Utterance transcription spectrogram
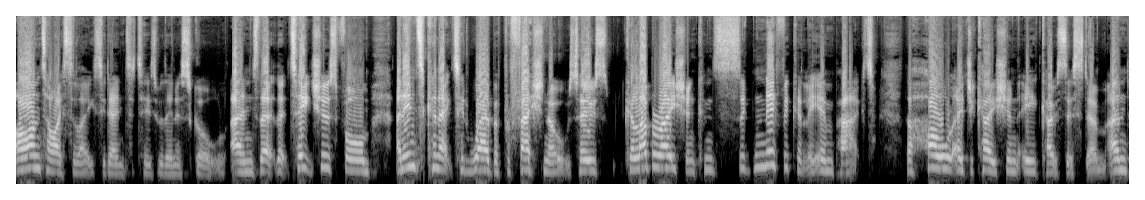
aren't isolated entities within a school and that, that teachers form an interconnected web of professionals whose collaboration can significantly impact the whole education ecosystem. And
